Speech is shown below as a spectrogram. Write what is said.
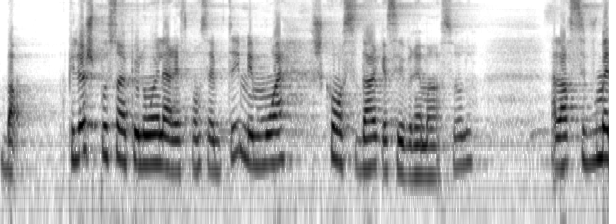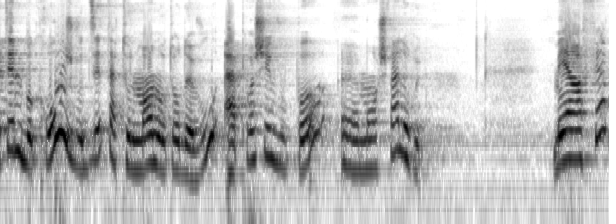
Bon. Puis là, je pousse un peu loin la responsabilité, mais moi, je considère que c'est vraiment ça. Alors, si vous mettez une boucle rouge, vous dites à tout le monde autour de vous, approchez-vous pas, euh, mon cheval rue. Mais en fait,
